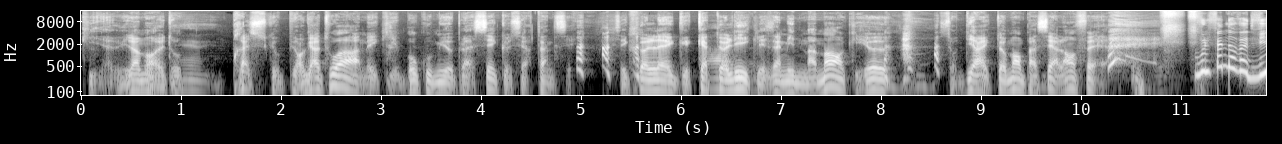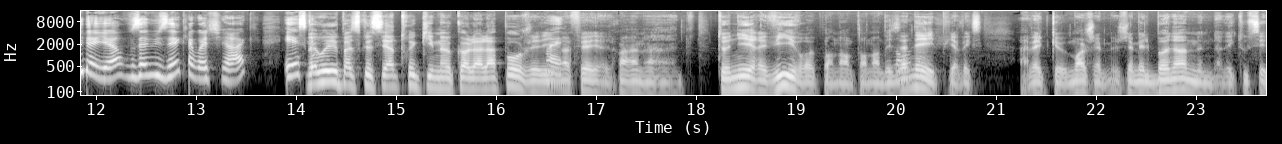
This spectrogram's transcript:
qui, évidemment, est au- presque au purgatoire, mais qui est beaucoup mieux placé que certains de ses, ses collègues catholiques, les amis de maman, qui, eux, sont directement passés à l'enfer. Vous le faites dans votre vie d'ailleurs Vous amusez avec la voix de Chirac Et est-ce que Mais oui, parce que c'est un truc qui me colle à la peau. J'ai- Ouais. Il m'a fait quand même euh, tenir et vivre pendant, pendant des années. Et puis avec, avec moi, j'aime- j'aimais le bonhomme avec tous ses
